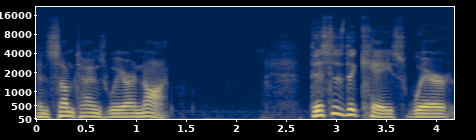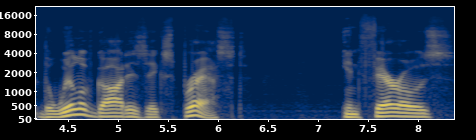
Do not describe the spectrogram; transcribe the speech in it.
and sometimes we are not. This is the case where the will of God is expressed in Pharaoh's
